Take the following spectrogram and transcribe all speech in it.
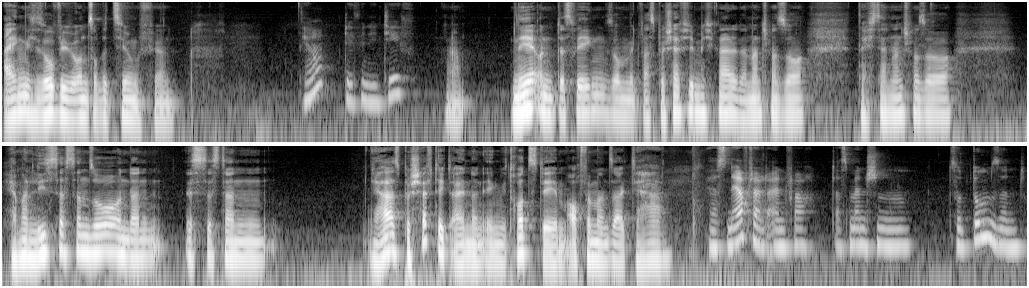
eigentlich so, wie wir unsere Beziehung führen. Ja, definitiv. Ja. Nee, und deswegen, so mit was beschäftige ich mich gerade, dann manchmal so, dass ich dann manchmal so, ja, man liest das dann so und dann ist es dann, ja, es beschäftigt einen dann irgendwie trotzdem, auch wenn man sagt, ja, ja, es nervt halt einfach, dass Menschen so dumm sind.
